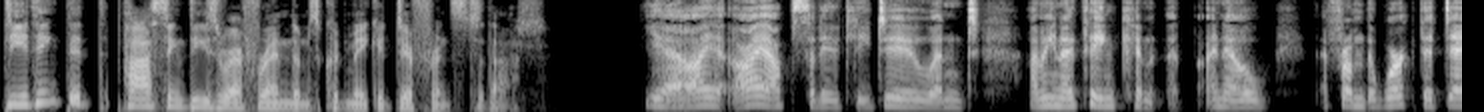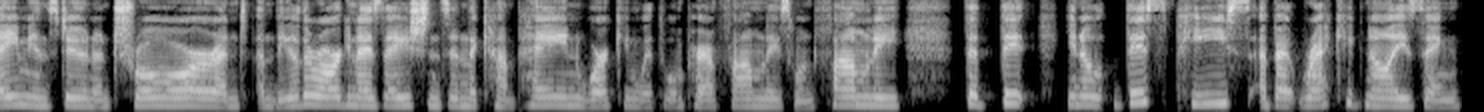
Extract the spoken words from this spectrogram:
Do you think that passing these referendums could make a difference to that? Yeah, I, I absolutely do. And I mean, I think, and I know from the work that Damien's doing in Treoir and, and the other organizations in the campaign working with one parent families, one family, that the, you know, this piece about recognizing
